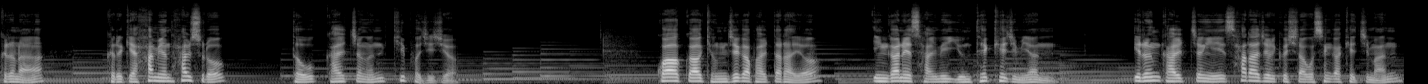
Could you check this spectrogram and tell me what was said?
그러나 그렇게 하면 할수록 더욱 갈증은 깊어지죠. 과학과 경제가 발달하여 인간의 삶이 윤택해지면 이런 갈증이 사라질 것이라고 생각했지만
